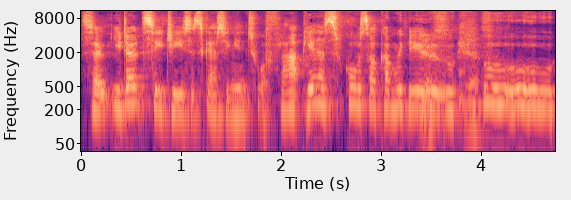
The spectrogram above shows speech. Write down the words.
So you don't see Jesus getting into a flap. Yes, of course, I'll come with you. Yes, yes. Ooh.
